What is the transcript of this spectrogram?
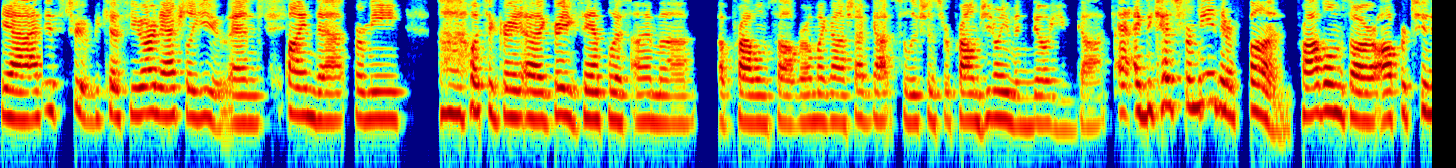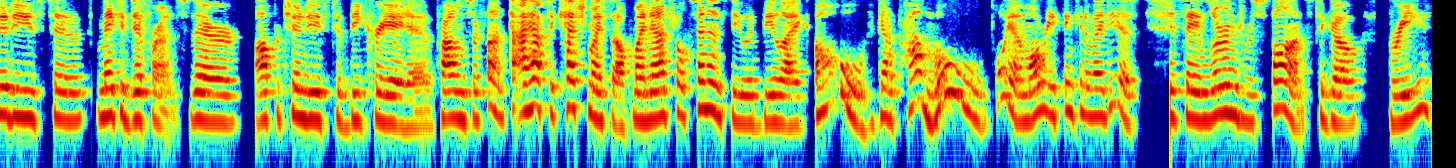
Yeah, it's true because you are naturally you and find that for me, uh, what's a great, uh, great example is I'm a a problem solver. Oh my gosh, I've got solutions for problems you don't even know you've got. And because for me, they're fun. Problems are opportunities to make a difference. They're opportunities to be creative. Problems are fun. I have to catch myself. My natural tendency would be like, Oh, you've got a problem. Oh boy, I'm already thinking of ideas. It's a learned response to go, breathe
